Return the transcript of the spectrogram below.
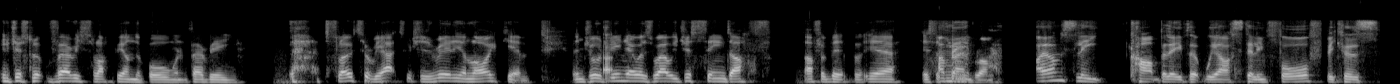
he just looked very sloppy on the ball and very slow to react, which is really unlike him. And uh, Jorginho as well, he just seemed off off a bit. But yeah, it's a I shame, mean, Brom. I honestly can't believe that we are still in fourth because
